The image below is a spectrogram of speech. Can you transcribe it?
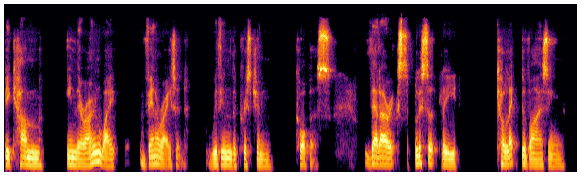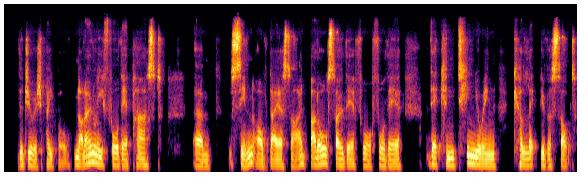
become, in their own way, venerated within the Christian corpus that are explicitly collectivizing the Jewish people, not only for their past um, sin of deicide, but also therefore for their their continuing collective assault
